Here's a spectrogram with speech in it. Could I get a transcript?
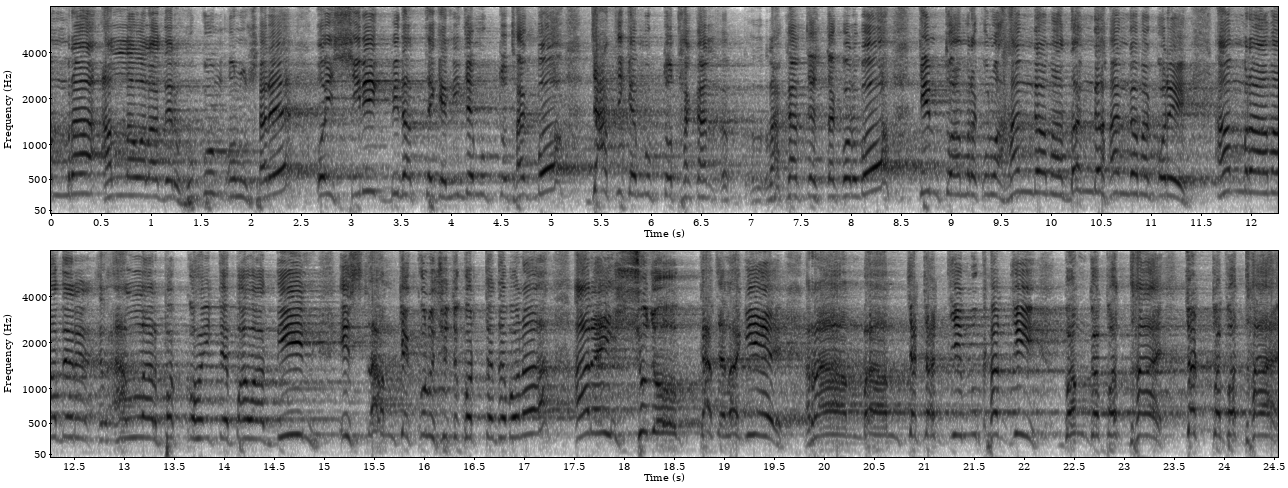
আমরা আল্লাহওয়ালাদের হুকুম অনুসারে ওই শিরিক বিদাত থেকে নিজে মুক্ত থাকব। জাতিকে মুক্ত থাকার, রাখার চেষ্টা করব, কিন্তু আমরা কোনো হাঙ্গামা, দাঙ্গা হাঙ্গামা করে আমরা আমাদের আল্লাহর পক্ষ হইতে পাওয়া দিন ইসলামকে কলুষিত করতে দেব না। আর এই সুযোগ কাজে লাগিয়ে রাম, বাম, চ্যাটার্জি, মুখার্জি, গঙ্গোপাধ্যায়, চট্টোপাধ্যায়,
